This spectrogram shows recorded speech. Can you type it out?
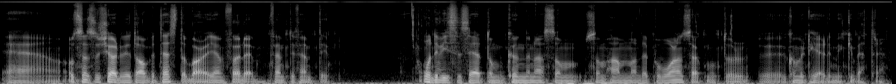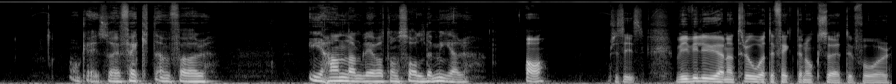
Okay. Eh, och sen så körde vi ett AB-test och bara jämförde 50-50. Och det visade sig att de kunderna som, som hamnade på våran sökmotor eh, konverterade mycket bättre. Okej, okay, så effekten för e-handlaren blev att de sålde mer? Ja, precis. Vi vill ju gärna tro att effekten också är att du får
